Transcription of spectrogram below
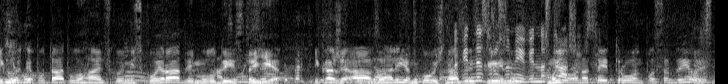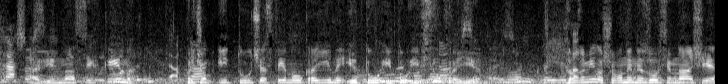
І коли депутат Луганської міської ради молодий стає і каже, а взагалі Янукович нас А він не скинув. зрозумів, він Ми його настрашився. на цей трон посадили, а він нас всіх кинув. Причому і ту частину України, і ту, і ту, і всю країну. Зрозуміло, що вони не зовсім наші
